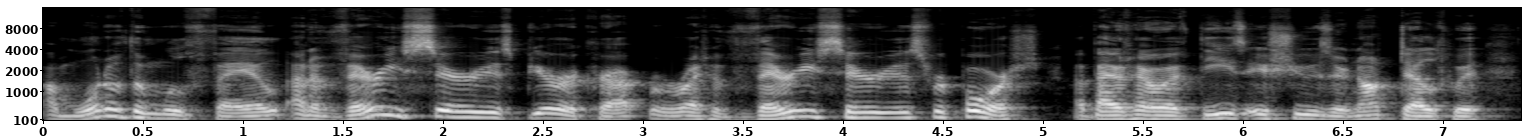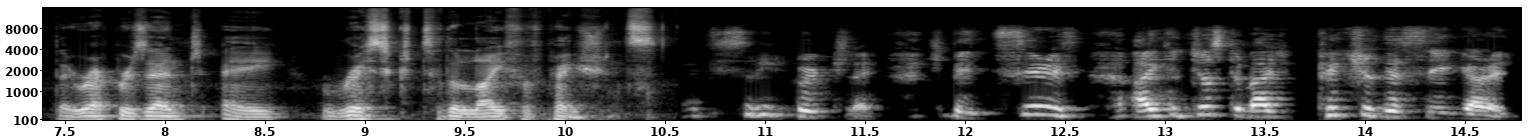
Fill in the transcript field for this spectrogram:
and one of them will fail, and a very serious bureaucrat will write a very serious report about how if these issues are not dealt with, they represent a risk to the life of patients. Absolutely. Be serious, I can just imagine, picture this thing, Gary.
